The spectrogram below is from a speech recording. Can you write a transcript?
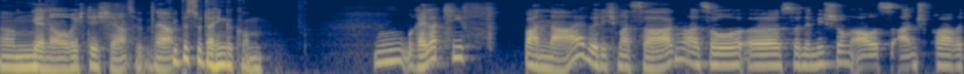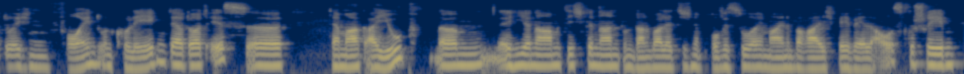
Ähm, genau, richtig, ja. Also, ja. Wie bist du da hingekommen? Hm, relativ banal, würde ich mal sagen. Also äh, so eine Mischung aus Ansprache durch einen Freund und Kollegen, der dort ist. Äh, der Marc Ayub, ähm, hier namentlich genannt. Und dann war letztlich eine Professur in meinem Bereich BWL ausgeschrieben.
